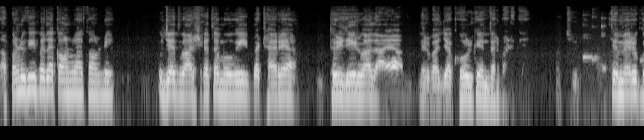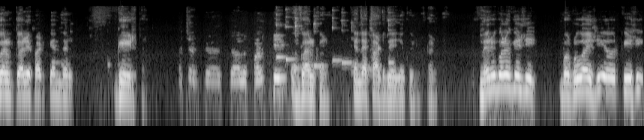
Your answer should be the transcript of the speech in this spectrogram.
ਆਪਾਂ ਨੂੰ ਕੀ ਪਤਾ ਕੌਣ ਹੈ ਕੌਣ ਨਹੀਂ। ਉਹ ਜਦ ਬਾਰਿਸ਼ ਖਤਮ ਹੋ ਗਈ ਬੈਠਾ ਰਿਹਾ ਥੋੜੀ ਦੇਰ ਬਾਅਦ ਆਇਆ ਦਰਵਾਜ਼ਾ ਖੋਲ ਕੇ ਅੰਦਰ ਵੜ ਗਿਆ। ਅੱਛਾ। ਤੇ ਮੇਰੇ ਗਲ ਗਲੇ ਫੜ ਕੇ ਅੰਦਰ ਗੇਰਤਾ ਅੱਛਾ ਗ- ਗੱਲ ਪੜ ਕੇ? ਗੱਲ ਕਰ ਕਹਿੰਦਾ ਕੱਟ ਦੇ ਜੇ ਕੁਝ ਦੇ। ਮੇਰੇ ਕੋਲ ਕੀ ਸੀ? ਬਟੂਆ ਸੀ ਔਰ ਕੀ ਸੀ?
